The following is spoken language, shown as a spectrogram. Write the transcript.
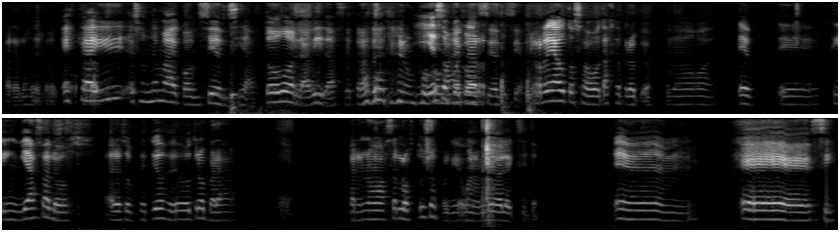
para los de los Es que ahí es un tema de conciencia. Todo en la vida se trata de tener un Y poco eso más de puede ser- conciencia. re autosabotaje propio, como te, te a los, a los objetivos de otro para, para no hacer los tuyos porque, bueno, miedo al éxito. Em, Eh, sí.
